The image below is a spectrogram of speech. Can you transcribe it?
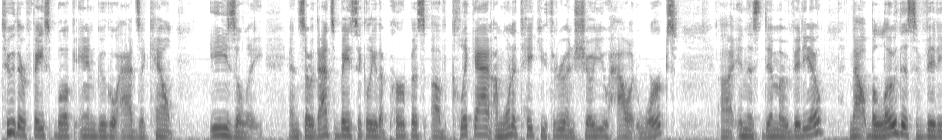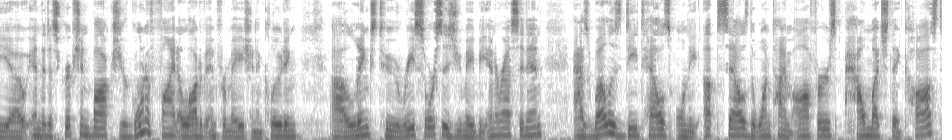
to their Facebook and Google Ads account easily. And so that's basically the purpose of ClickAd. I'm going to take you through and show you how it works uh, in this demo video. Now below this video in the description box you're going to find a lot of information including uh, links to resources you may be interested in as well as details on the upsells, the one-time offers, how much they cost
